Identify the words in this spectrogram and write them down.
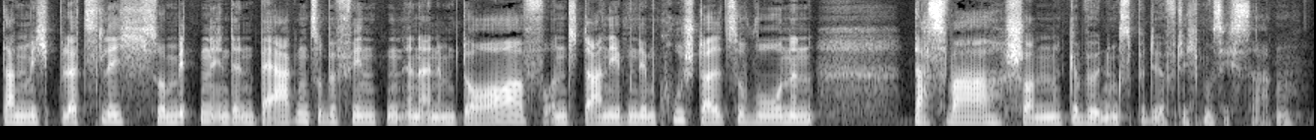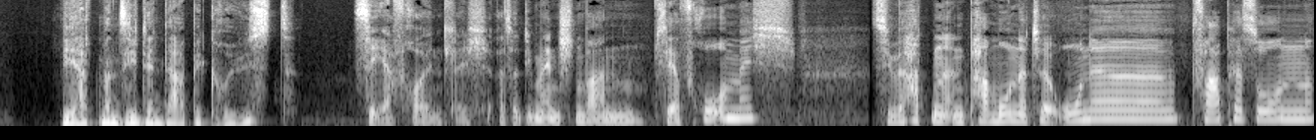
dann mich plötzlich so mitten in den Bergen zu befinden, in einem Dorf und da neben dem Kuhstall zu wohnen, das war schon gewöhnungsbedürftig, muss ich sagen. Wie hat man Sie denn da begrüßt? Sehr freundlich. Also die Menschen waren sehr froh um mich. Sie hatten ein paar Monate ohne Pfarrperson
